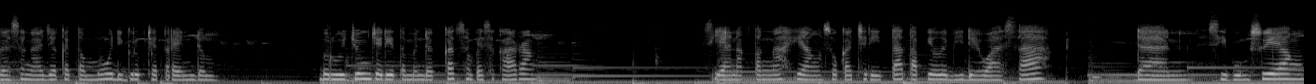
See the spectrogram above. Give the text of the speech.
gak sengaja ketemu di grup chat random. Berujung jadi teman dekat sampai sekarang. Si anak tengah yang suka cerita tapi lebih dewasa dan si bungsu yang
